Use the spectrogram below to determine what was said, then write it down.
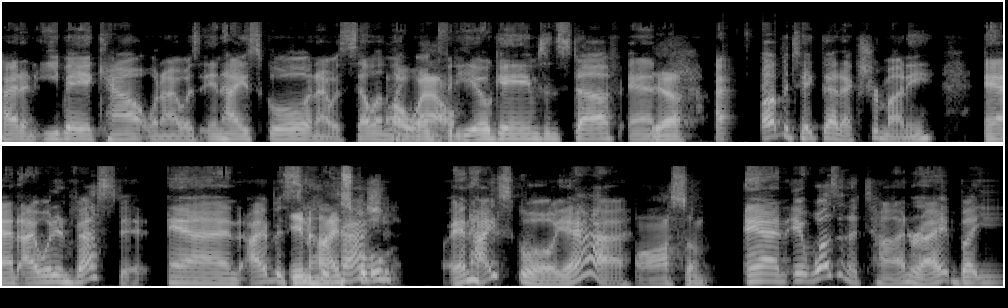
I had an eBay account when I was in high school and I was selling like oh, wow. video games and stuff. And yeah. I love to take that extra money and I would invest it. And I was in high school. In high school, yeah. Awesome and it wasn't a ton, right? But you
